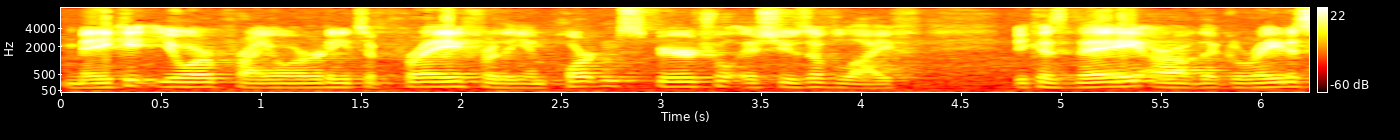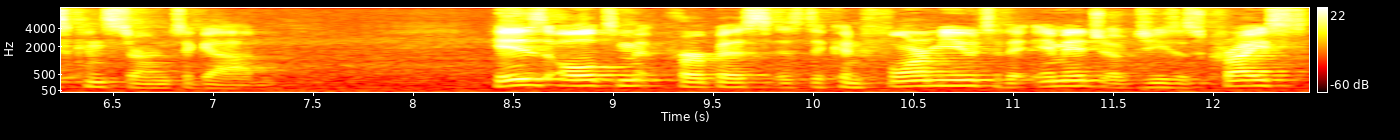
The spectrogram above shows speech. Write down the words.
Make it your priority to pray for the important spiritual issues of life because they are of the greatest concern to God. His ultimate purpose is to conform you to the image of Jesus Christ.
